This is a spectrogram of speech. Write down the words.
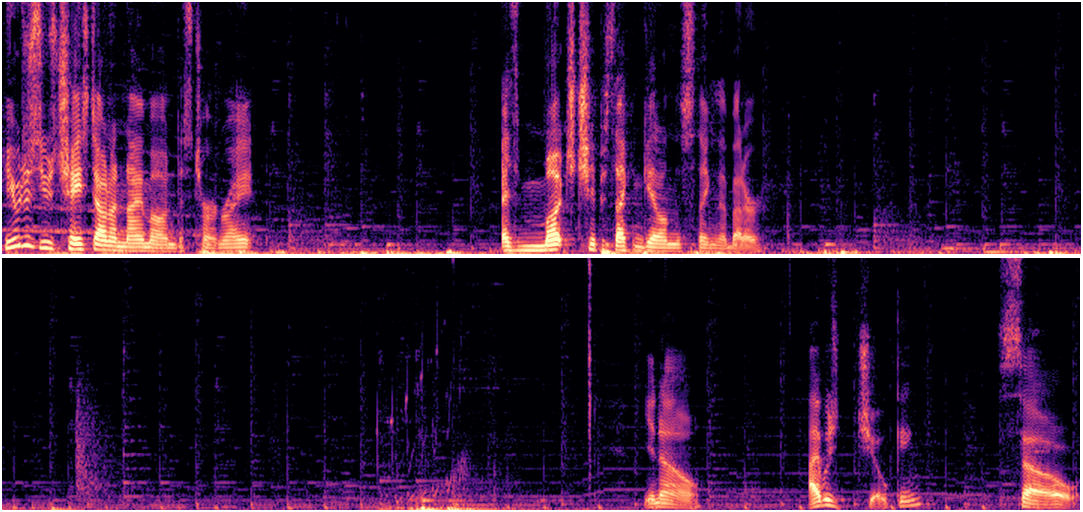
He would just use chase down on Naima on this turn, right? As much chip as I can get on this thing, the better. You know, I was joking. So,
